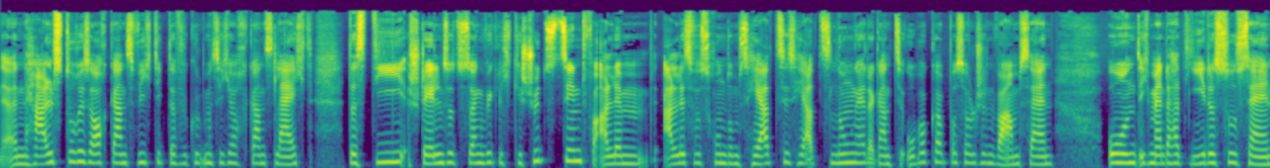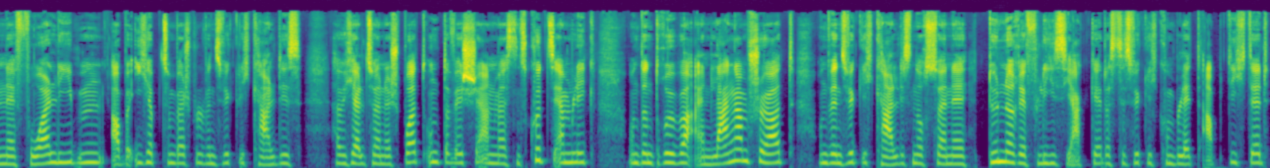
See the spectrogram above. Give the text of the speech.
ein Halstuch ist auch ganz wichtig. Dafür fühlt man sich auch ganz leicht, dass die Stellen sozusagen wirklich geschützt sind. Vor allem alles, was rund ums Herz ist, Herz, Lunge, der ganze Oberkörper soll schön warm sein. Und ich meine, da hat jeder so seine Vorlieben, aber ich habe zum Beispiel, wenn es wirklich kalt ist, habe ich halt so eine Sportunterwäsche an, meistens kurzärmlich und dann drüber ein Langarm-Shirt. Und wenn es wirklich kalt ist, noch so eine dünnere Fließjacke, dass das wirklich komplett abdichtet.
